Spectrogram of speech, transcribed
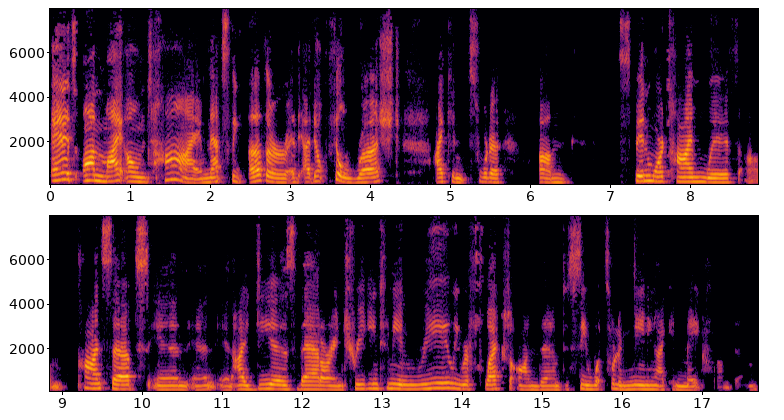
and it's on my own time. That's the other. I- I don't feel rushed. I can sort of um, spend more time with um, concepts and, and and ideas that are intriguing to me, and really reflect on them to see what sort of meaning I can make from them.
